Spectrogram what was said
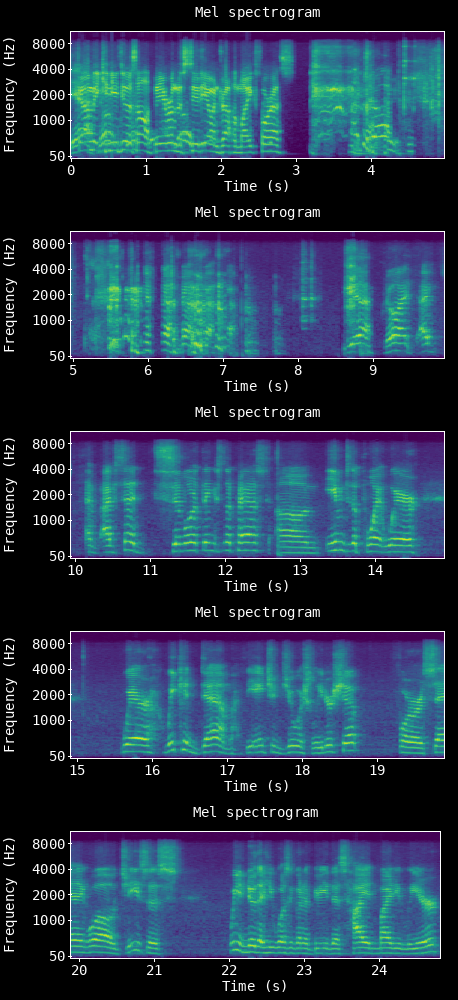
Gumby, can you it's do us all a favor in the studio and drop a mic for us? yeah, no, I, I've, I've, I've said similar things in the past, um, even to the point where, where we condemn the ancient Jewish leadership for saying, "Well, Jesus, we knew that he wasn't going to be this high and mighty leader."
